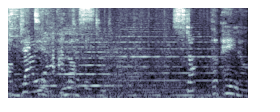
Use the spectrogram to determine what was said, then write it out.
Objective lost. Stop the payload.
